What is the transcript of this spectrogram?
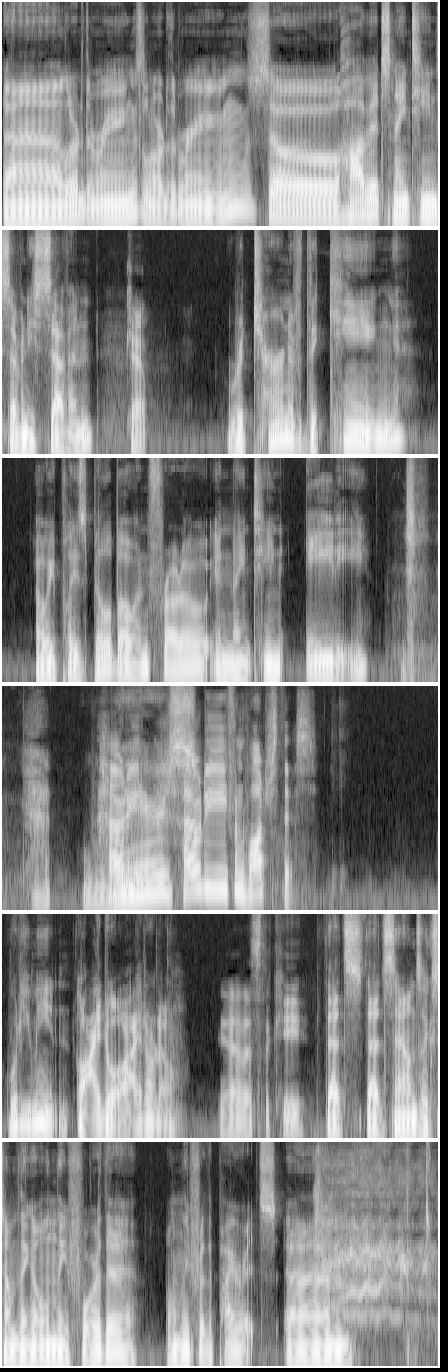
uh lord of the rings lord of the rings. So hobbits 1977 Okay. return of the king. Oh he plays bilbo and frodo in 1980 How do you, Where's- how do you even watch this? What do you mean? Oh, I don't. I don't know. Yeah, that's the key. That's that sounds like something only for the only for the pirates. Um,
